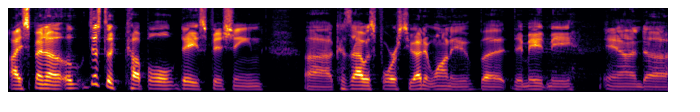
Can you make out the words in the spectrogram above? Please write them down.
I spent a, just a couple days fishing because uh, I was forced to. I didn't want to, but they made me. And uh,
